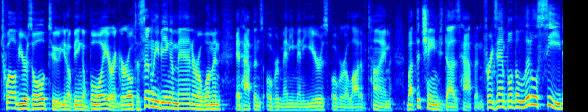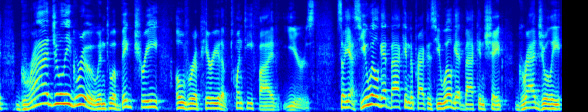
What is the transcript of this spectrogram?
12 years old to, you know, being a boy or a girl to suddenly being a man or a woman. It happens over many, many years, over a lot of time. But the change does happen. For example, the little seed gradually grew into a big tree over a period of 25 years. So, yes, you will get back into practice. You will get back in shape gradually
